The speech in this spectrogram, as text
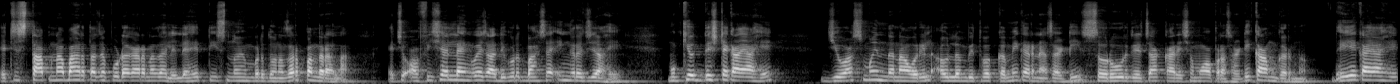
याची स्थापना भारताच्या पुढाकारानं झालेली आहे तीस नोव्हेंबर दोन हजार पंधराला. याची ऑफिशियल लँग्वेज अधिकृत भाषा इंग्रजी आहे. मुख्य उद्दिष्ट काय आहे? जीवाश्म इंधनावरील अवलंबित्व कमी करण्यासाठी सौर ऊर्जेच्या कार्यक्षम वापरासाठी काम करणं. ध्येय काय आहे?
